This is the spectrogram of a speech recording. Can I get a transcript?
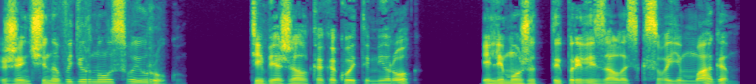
женщина выдернула свою руку. Тебе жалко какой-то мирок? Или, может, ты привязалась к своим магам?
